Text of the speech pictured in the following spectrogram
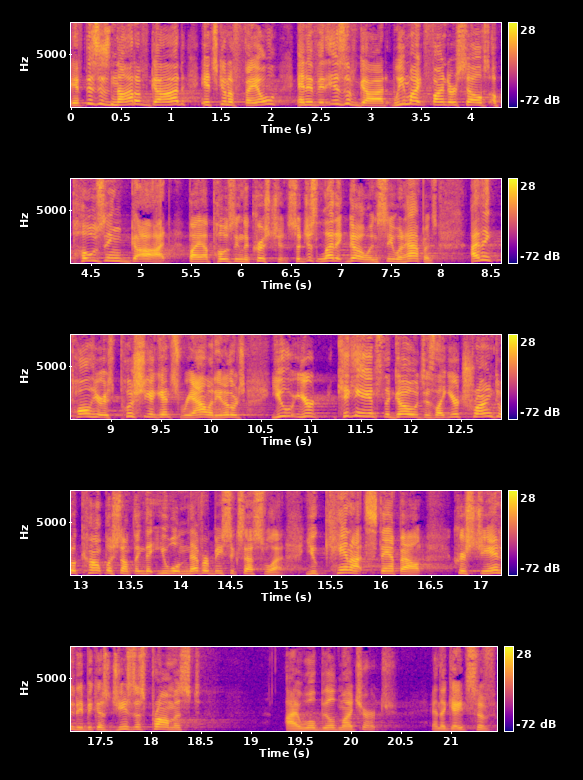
if this is not of God, it's going to fail. And if it is of God, we might find ourselves opposing God by opposing the Christians. So just let it go and see what happens. I think Paul here is pushing against reality. In other words, you, you're kicking against the goads is like you're trying to accomplish something that you will never be successful at. You cannot stamp out Christianity because Jesus promised, I will build my church, and the gates of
